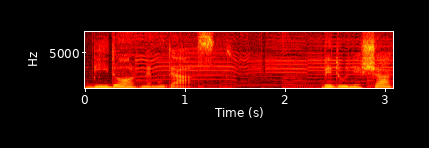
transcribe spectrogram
بیدار نموده است. بدون شک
